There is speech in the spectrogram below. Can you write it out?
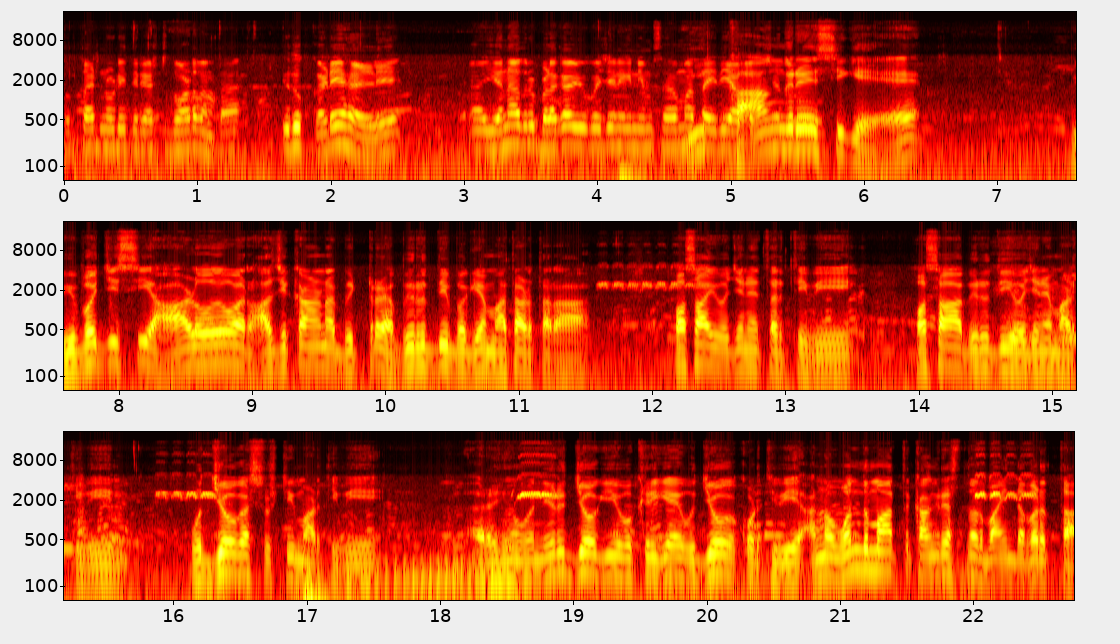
ಸುತ್ತಾಡಿ ನೋಡಿದ್ರೆ ಎಷ್ಟು ದೊಡ್ಡದಂತ. ಇದು ಕಡೆಹಳ್ಳಿ. ಏನಾದರೂ ಏನಾದ್ರೂ ಬೆಳಗಾವಿ ವಿಭಜನೆಗೆ ನಿಮ್ಮ ಸಹಮತ ಇದೆಯಾ ಕಾಂಗ್ರೆಸ್ಸಿಗೆ ವಿಭಜಿಸಿ ಆಳೋ ರಾಜಕಾರಣ ಬಿಟ್ಟರೆ ಅಭಿವೃದ್ಧಿ ಬಗ್ಗೆ ಮಾತಾಡ್ತಾರ? ಹೊಸ ಯೋಜನೆ ತರ್ತೀವಿ ಹೊಸ ಅಭಿವೃದ್ಧಿ ಯೋಜನೆ ಮಾಡ್ತೀವಿ ಉದ್ಯೋಗ ಸೃಷ್ಟಿ ಮಾಡ್ತೀವಿ ನಿರುದ್ಯೋಗಿ ಯುವಕರಿಗೆ ಉದ್ಯೋಗ ಕೊಡ್ತೀವಿ ಅನ್ನೋ ಒಂದು ಮಾತು ಕಾಂಗ್ರೆಸ್ನವ್ರ ಬಾಯಿಂದ ಬರುತ್ತಾ?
